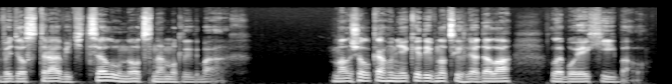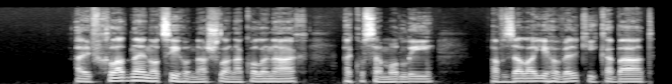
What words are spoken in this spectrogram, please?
vedel stráviť celú noc na modlitbách. Manželka ho niekedy v noci hľadala, lebo jej chýbal. Aj v chladné noci ho našla na kolenách, ako sa modlí, a vzala jeho veľký kabát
